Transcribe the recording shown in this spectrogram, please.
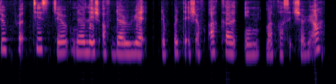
to practice the knowledge of Dariyat, the protection of akal in Maqasid Syariah,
